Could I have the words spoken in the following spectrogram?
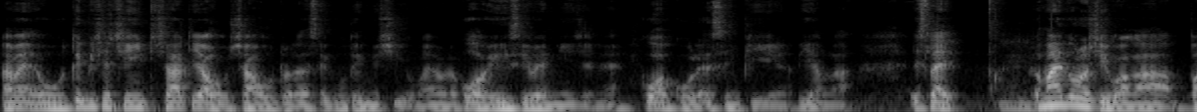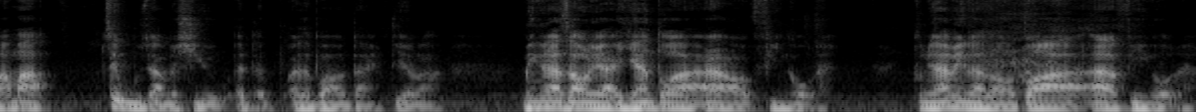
ဒါပေမဲ့ဟိုတိပိချက်ချင်းတခြားတယောက်ကိုရှာဖို့အတွက်လည်းစိတ်ကူးသိမရှိဘူး။မဟုတ်ဘူး။ကိုယ့်ကိုအေးဆေးပဲနေခြင်းနဲ့ကိုယ့်ကကိုယ်လည်းအဆင်ပြေနေသိရမလား။ It's like အမိုင်းကိုလို့ရှိကွာငါဘာမှစိတ်ပူကြမရှိဘူး at the at the point of time သိရမလား။မင်္ဂလာဆောင်တွေကအရန်သွားတာအဲ့ဒါတော့ feel ဟုတ်တယ်။သူများမင်္ဂလာဆောင်သွားအဲ့ဒါ feel ဟုတ်တယ်။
